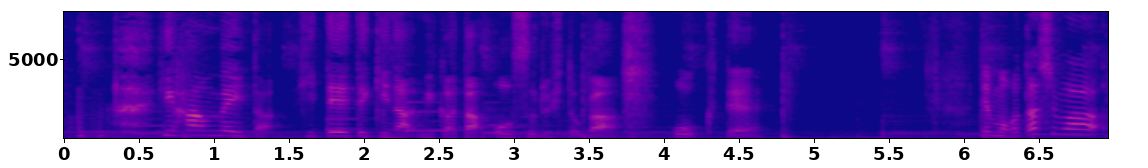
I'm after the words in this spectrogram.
批判めいた否定的な見方をする人が多くて。でも私は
